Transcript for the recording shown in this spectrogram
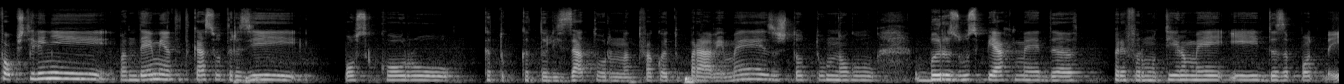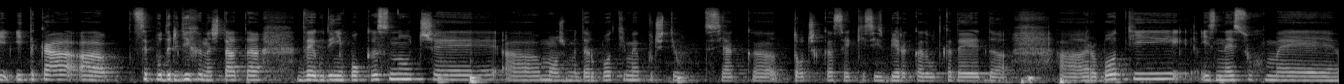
В общи линии пандемията така се отрази по-скоро като катализатор на това, което правиме, защото много бързо успяхме да преформатираме и да започ... и, и така а, се подредиха нещата две години по-късно, че а, можем да работиме почти от всяка точка, всеки си избира къде, откъде да а, работи. Изнесохме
